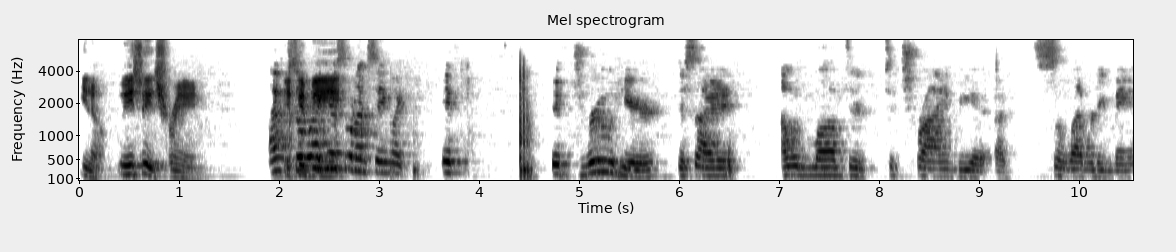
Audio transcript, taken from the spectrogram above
you know, when you say train, I'm, so I be- guess what I'm saying, like, if if Drew here decided I would love to to try and be a, a celebrity man,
